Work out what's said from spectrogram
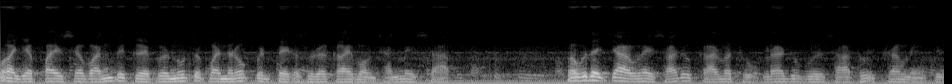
ว่าจะไปสวรรค์ไปเกิดเป็นมนุษย์ไปนรกเป็นเปรตอสุรกายหม่อมฉันไม่ทราบ ระพุทธเจ้าให้สาธุการมาถูกแล้วยกมือสาธุอีกครั้งหนึ่งเป็น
